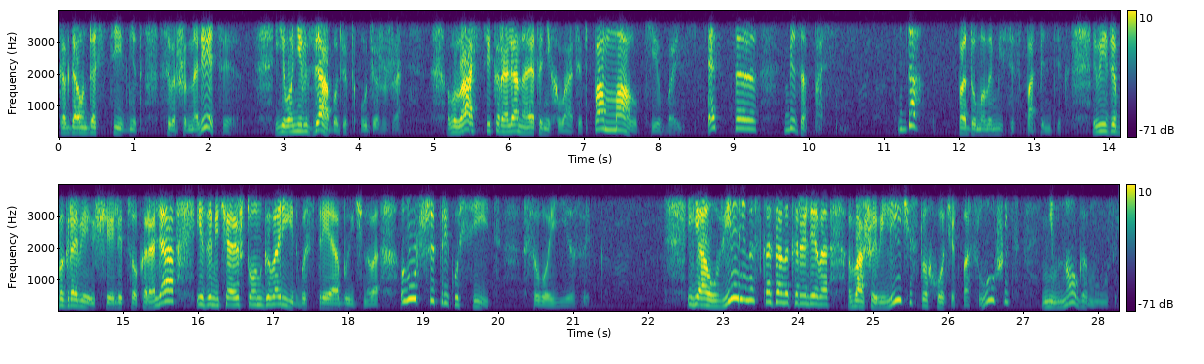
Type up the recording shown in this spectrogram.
«Когда он достигнет совершеннолетия, его нельзя будет удержать». Власти короля на это не хватит. Помалкивай. Это безопаснее. Да, подумала миссис Паппендик, видя багровеющее лицо короля и замечая, что он говорит быстрее обычного. Лучше прикусить свой язык. «Я уверена, — сказала королева, — ваше величество хочет послушать немного музыки».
